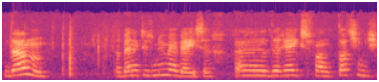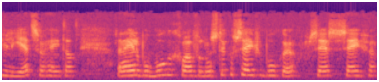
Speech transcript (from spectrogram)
Dan daar ben ik dus nu mee bezig. Uh, de reeks van Touching Juliet, zo heet dat. Er zijn een heleboel boeken, ik geloof wel een stuk of zeven boeken. Zes, zeven.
